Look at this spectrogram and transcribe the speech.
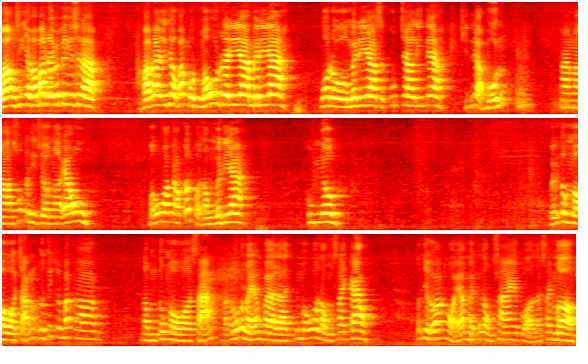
Vâng, xin chào các bác đến với kênh xe đạp Và hôm nay giới thiệu bác một mẫu Radia Media Model Media Scutia Lite 904 Hàng à, xuất từ thị trường à, EU Mẫu cao cấp của dòng Media Khung nhôm. Với cái tông màu à, trắng ưa thích cho bác đồng Dòng tông màu sáng. Bản mẫu này em về là những mẫu dòng size cao. Rất nhiều các bác hỏi em về cái dòng size của size M.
